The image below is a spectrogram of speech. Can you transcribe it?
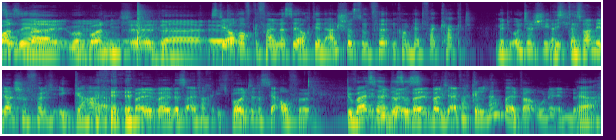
One sehr- Rogue One, äh, da, Ist dir äh, auch aufgefallen, dass er auch den Anschluss im vierten komplett verkackt? Mit das, unterschiedlichen. das war mir dann schon völlig egal, weil, weil das einfach, ich wollte, dass der aufhört. du weißt ja, Irgendwie, das weil, ist. weil, weil ich einfach gelangweilt war ohne Ende. ja.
